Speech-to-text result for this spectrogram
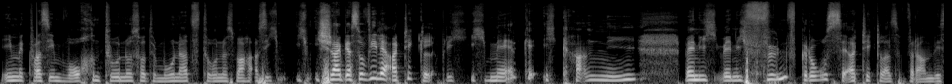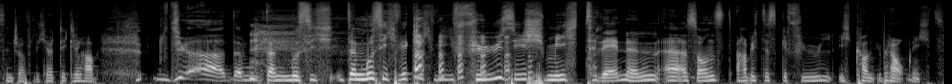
immer quasi im Wochenturnus oder Monatsturnus mache. Also ich, ich, ich schreibe ja so viele Artikel, aber ich, ich merke, ich kann nie, wenn ich, wenn ich fünf große Artikel, also vor allem wissenschaftliche Artikel habe, ja, dann, dann, muss ich, dann muss ich wirklich wie physisch mich trennen, äh, sonst habe ich das Gefühl, ich kann überhaupt nichts.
